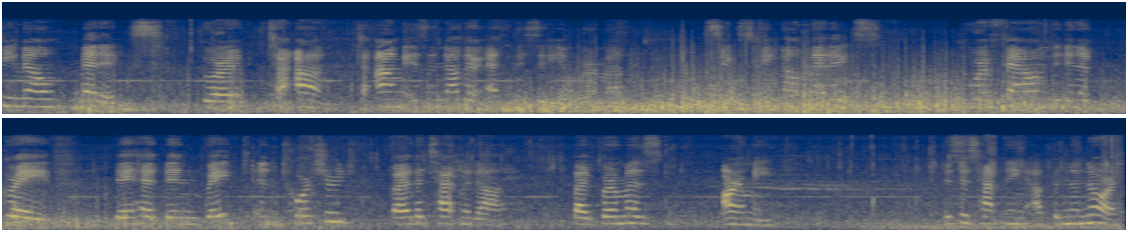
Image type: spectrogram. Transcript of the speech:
female medics who are Ta'ang. Ta'ang is another ethnicity in Burma. Six female medics who were found in a grave. They had been raped and tortured by the Tatmadaw, by Burma's army. This is happening up in the north.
